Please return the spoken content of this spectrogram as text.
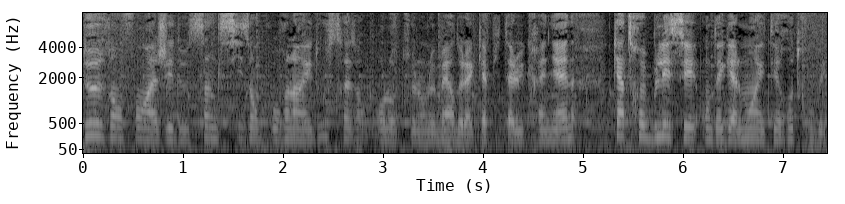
deux enfants âgés de 5-6 ans pour l'un et 12-13 ans pour l'autre, selon le maire de la capitale ukrainienne. Quatre blessés ont également été retrouvés.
